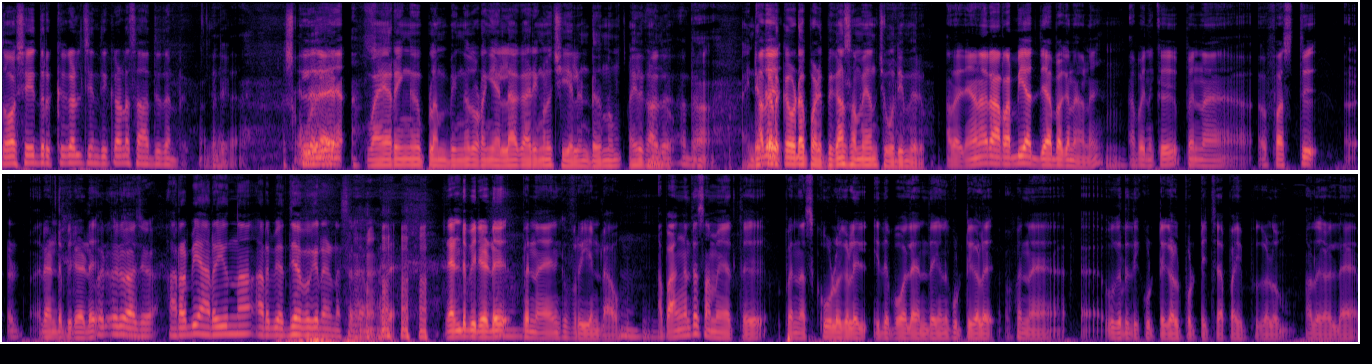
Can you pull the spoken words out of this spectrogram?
ദോഷ ദൃക്കുകൾ ചിന്തിക്കാനുള്ള സാധ്യത ഉണ്ട് സ്കൂളിലെ വയറിങ് പ്ലംബിങ് തുടങ്ങിയ എല്ലാ കാര്യങ്ങളും ചെയ്യലുണ്ടെന്നും അതിൽ കണ്ടു. അതിന്റെ ഇടയ്ക്ക് ഇവിടെ പഠിപ്പിക്കാൻ സമയം ചോദ്യം വരും. അതെ ഞാനൊരു അറബി അധ്യാപകനാണ്. അപ്പോൾ എനിക്ക് പിന്നെ ഫസ്റ്റ് രണ്ട് പീരീഡ് ഒരു- വാചകം. അറബി അറിയുന്ന അറബി അധ്യാപകനാണ് രണ്ട് പീരീഡ് പിന്നെ എനിക്ക് ഫ്രീ ഉണ്ടാവും. അപ്പോൾ അങ്ങനത്തെ സമയത്ത് പിന്നെ സ്കൂളുകളിൽ ഇതുപോലെ എന്തെങ്കിലും കുട്ടികൾ പിന്നെ വികൃതി കുട്ടികൾ പൊട്ടിച്ച പൈപ്പുകളും അതുപോലെ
